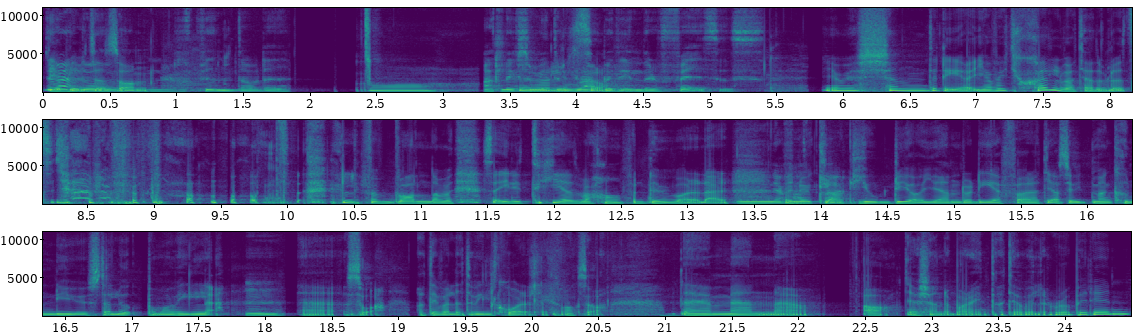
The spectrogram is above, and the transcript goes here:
Det, det har blivit en sån... fint av dig. Mm. Att liksom inte liksom... rub it in their faces. Ja, jag kände det. Jag vet själv att jag hade blivit så jävla förbannad. Eller förbannad, så irriterad. Vad för du var det där? Mm, men nu klart gjorde jag ju ändå det för att alltså, man kunde ju ställa upp om man ville. Mm. Eh, så, att det var lite villkoret liksom också. Eh, men eh, ja, jag kände bara inte att jag ville rub it in.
